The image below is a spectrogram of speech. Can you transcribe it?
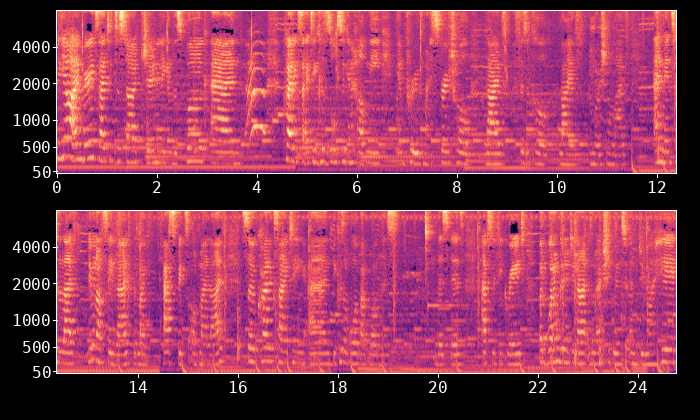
Yeah, I'm very excited to start journaling in this book and ah, quite exciting because it's also going to help me improve my spiritual life, physical life, emotional life and mental life. Maybe not say life, but like aspects of my life. So quite exciting and because I'm all about wellness, this is absolutely great. But what I'm going to do now is I'm actually going to undo my hair.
